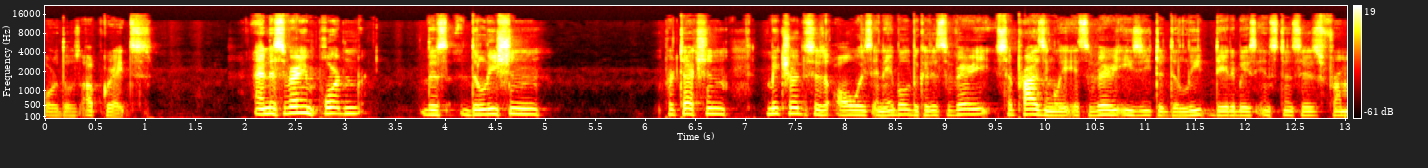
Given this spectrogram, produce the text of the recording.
or those upgrades. And it's very important, this deletion protection, make sure this is always enabled because it's very, surprisingly, it's very easy to delete database instances from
